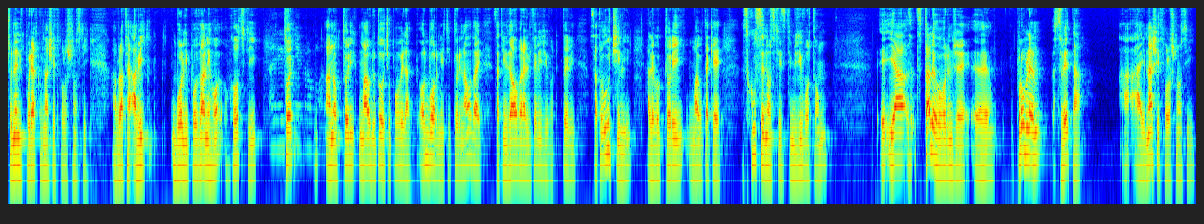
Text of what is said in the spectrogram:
čo není v poriadku v našej spoločnosti. A vlastne, aby boli pozvaní ho, hosti, ktorí, áno, ktorí majú do toho čo povedať. Odborníci, ktorí naozaj sa tým zaoberali celý život, ktorí sa to učili, alebo ktorí majú také skúsenosti s tým životom, ja stále hovorím, že e, problém sveta a aj našej spoločnosti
